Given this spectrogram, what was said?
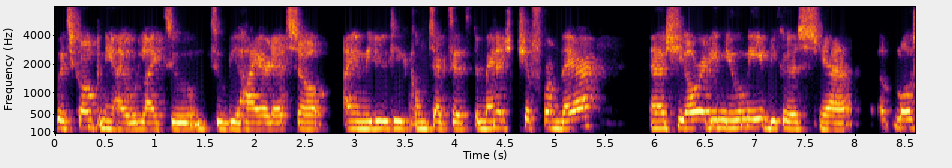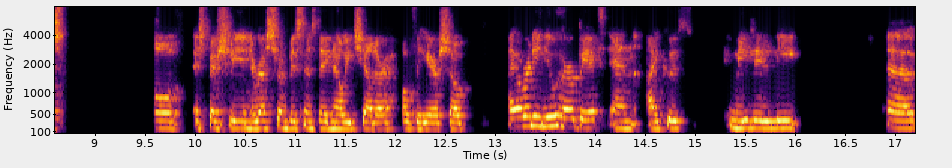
which company I would like to to be hired at. So I immediately contacted the manager from there. Uh, she already knew me because yeah, most people, especially in the restaurant business, they know each other over here. So I already knew her a bit, and I could immediately uh,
